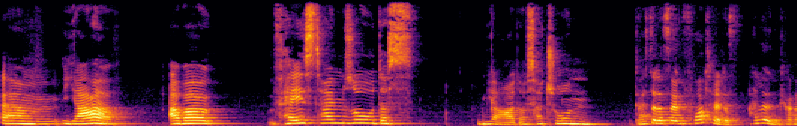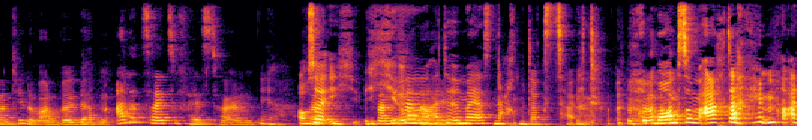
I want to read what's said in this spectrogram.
Ähm, ja, aber FaceTime so, das, ja, das hat schon. Da hatte das einen Vorteil, dass alle in Quarantäne waren, weil wir hatten alle Zeit zu FaceTime. Ja, außer weil ich. Ich, ich hatte immer erst Nachmittagszeit. Morgens um 8 einmal.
